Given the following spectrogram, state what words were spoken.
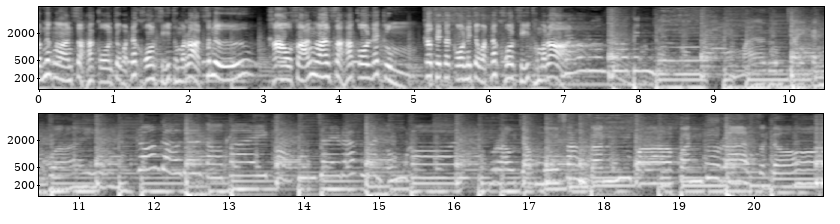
สำนักงานสหกรณ์จังหวัดนครศรีธรรมราชเสนอ ข่าวสารงานสหกรณ์และกลุ่ม เกษตรกรในจังหวัดนครศรีธรรมราช เรารวมตัวกันอยู่ มารวมใจกันไว้ พร้อมก้าวเดินต่อไป ภาคภูมิใจรักมันองค์กร เราจับมือสร้างสรรค์ฝ่าฟันเพื่อราษฎร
